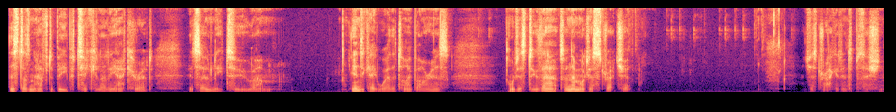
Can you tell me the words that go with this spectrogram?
This doesn't have to be particularly accurate. It's only to um, indicate where the tie bar is. We'll just do that and then we'll just stretch it. Just drag it into position.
